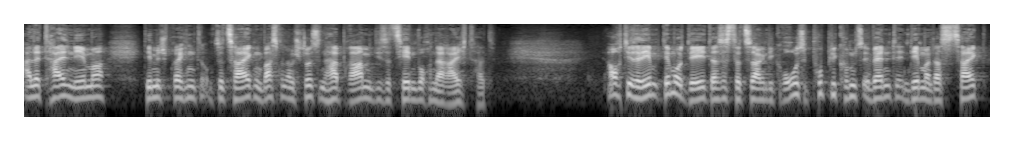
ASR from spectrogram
alle Teilnehmer, dementsprechend, um zu zeigen, was man am Schluss innerhalb Rahmen dieser zehn Wochen erreicht hat. Auch dieser Demo Day, das ist sozusagen die große Publikumsevent, in dem man das zeigt,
